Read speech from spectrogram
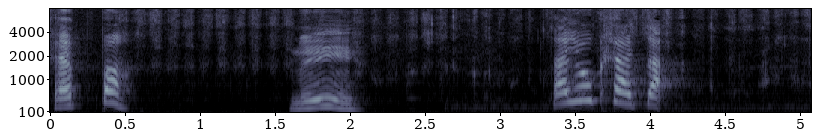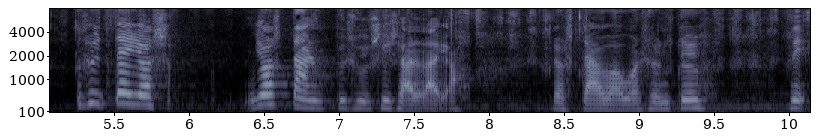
Seppo, Niin. tajuuksä, että sitten jos, jos tämä nyt pysyy sisällä ja jos tämä vauva syntyy, niin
